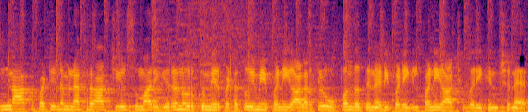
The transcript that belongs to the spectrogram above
நாகப்பட்டினம் நகராட்சியில் சுமார் இருநூறுக்கும் மேற்பட்ட தூய்மை பணியாளர்கள் ஒப்பந்தத்தின் அடிப்படையில் பணியாற்றி வருகின்றனர்.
